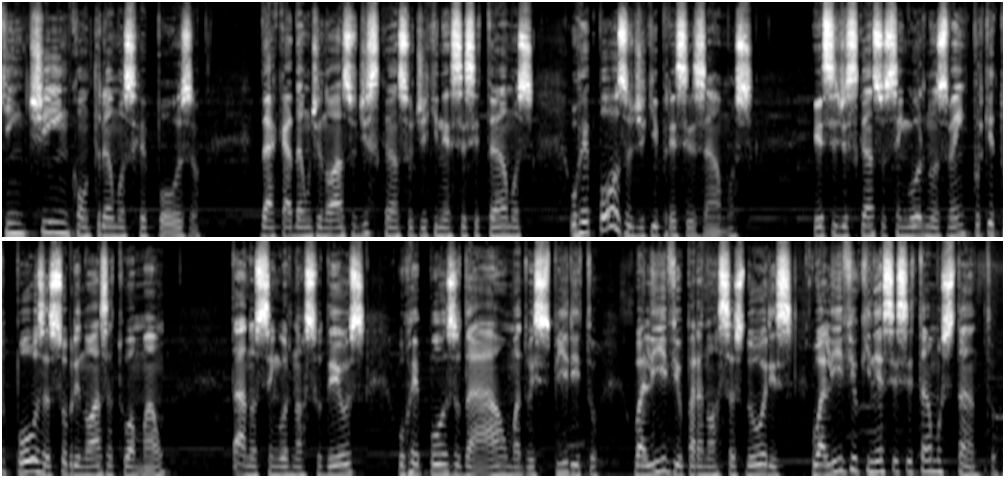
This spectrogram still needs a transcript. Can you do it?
que em ti encontramos repouso. Dá a cada um de nós o descanso de que necessitamos, o repouso de que precisamos. Esse descanso, Senhor, nos vem porque tu pousas sobre nós a tua mão. Dá-nos, Senhor nosso Deus, o repouso da alma, do espírito, o alívio para nossas dores, o alívio que necessitamos tanto.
